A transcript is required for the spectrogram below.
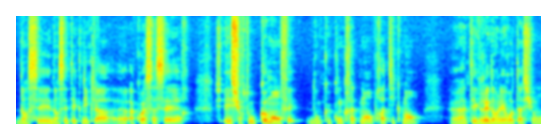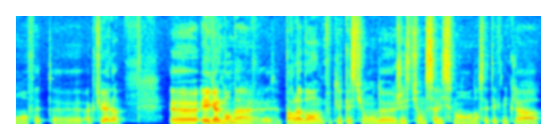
dans ces, dans ces techniques-là, à quoi ça sert et surtout comment on fait, donc concrètement, pratiquement, intégrés dans les rotations en fait, euh, actuelles. Euh, et également, ben, par la bande, toutes les questions de gestion de salissement dans ces techniques-là,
